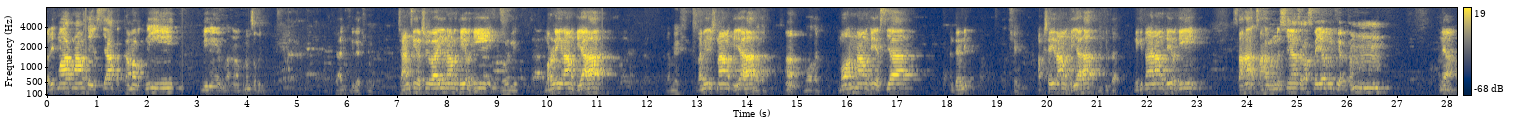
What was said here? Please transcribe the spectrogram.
రవికుమార్ నామధేయస్య తద్ధర్మవత్ని మీ కుటుంబ సభ్యులు ఝాన్సీ లక్ష్మి. ఝాన్సీ లక్ష్మీబాయి నామ ధేయవతి మురళి. మురళీ నామ ధేయ. రమేష్. రమేష్ నామ ధేయ. మోహన్. మోహన్. నామ ధేయస్య. అంతేనండి? అక్షయ్. అక్షయ్ నామ ధేయ. నిఖిత. నిఖితా నామ ధేవతి. సహ సహ గుణస్య సహస్రయర్థం అన్నయ్య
